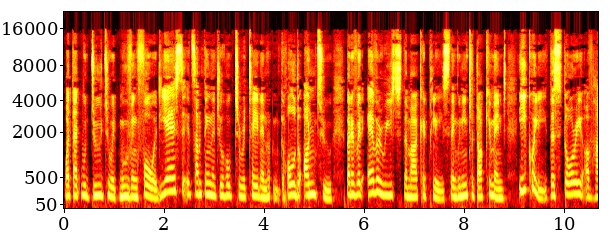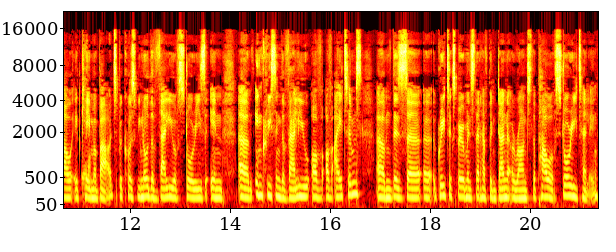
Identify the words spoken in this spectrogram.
what that would do to it moving forward. Yes, it's something that you hope to retain and hold on to, but if it ever reached the marketplace, then we need to document equally the story of how it came about because we know the value of stories in um, increasing the value of, of items. Um, there's uh, uh, great experiments that have been done around the power of storytelling,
